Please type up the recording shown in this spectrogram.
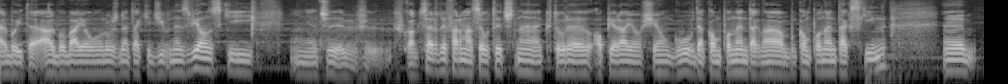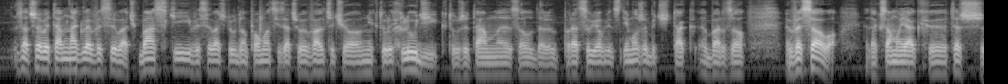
albo, i te, albo mają różne takie dziwne związki, mm, czy koncerny farmaceutyczne, które opierają się głównie na komponentach, na komponentach z Chin. Zaczęły tam nagle wysyłać maski, wysyłać trudną pomoc i zaczęły walczyć o niektórych ludzi, którzy tam e, są, de- pracują, więc nie może być tak bardzo wesoło. Tak samo jak e, też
